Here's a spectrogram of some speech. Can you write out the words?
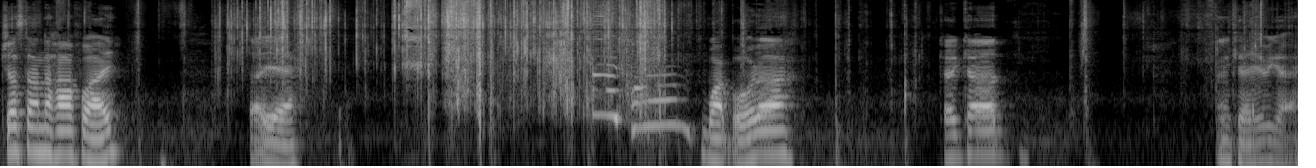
just under halfway. So, yeah. White border. Code card. Okay, here we go.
